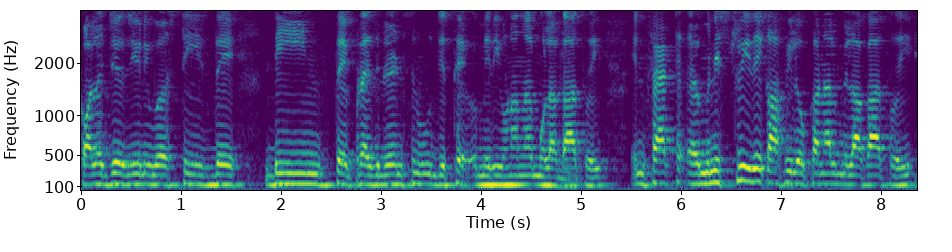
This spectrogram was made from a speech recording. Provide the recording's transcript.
ਕਾਲਜਸ ਯੂਨੀਵਰਸਿਟੀਜ਼ ਦੇ ਡੀਨਸ ਤੇ ਪ੍ਰੈਜ਼ੀਡੈਂਟਸ ਨੂੰ ਜਿੱਥੇ ਮੇਰੀ ਉਹਨਾਂ ਨਾਲ ਮੁਲਾਕਾਤ ਹੋਈ। ਇਨਫੈਕਟ ਮਿਨਿਸਟਰੀ ਦੇ ਕਾਫੀ ਲੋਕਾਂ ਨਾਲ ਮੁਲਾਕਾਤ ਹੋਈ।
